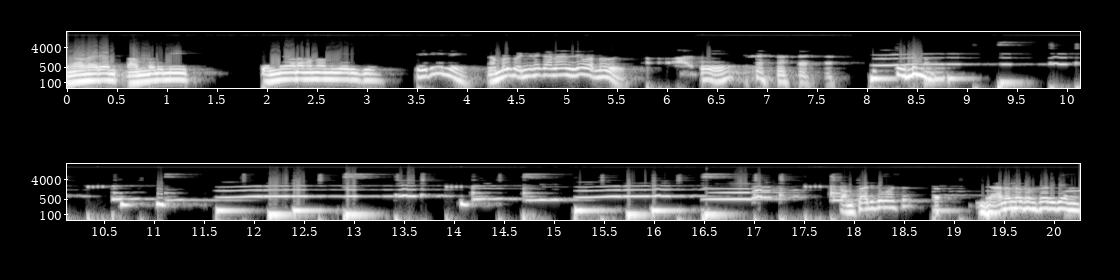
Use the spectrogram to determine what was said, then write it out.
നേരം നമ്മളിനി എന്ന് വേണമെന്നൊന്ന് വിചാരിക്കും ശരിയല്ലേ? നമ്മൾ പെണ്ണിനെ കാണാനല്ലേ വന്നത്? അതെ സംസാരിക്കും മാഷ്. ഞാനെന്നാ സംസാരിക്കാനാ.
